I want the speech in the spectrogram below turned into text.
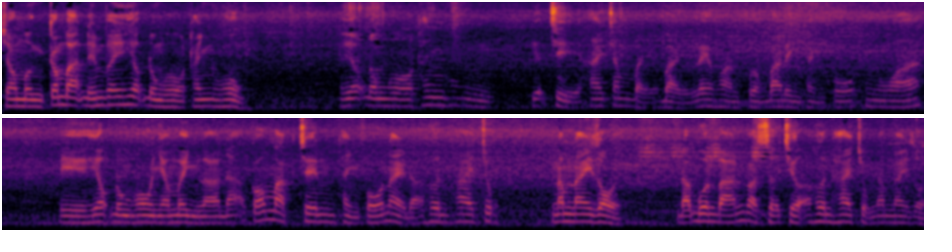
Chào mừng các bạn đến với hiệu đồng hồ Thanh Hùng. Hiệu đồng hồ Thanh Hùng địa chỉ 277 Lê Hoàn, phường Ba Đình, thành phố Thanh Hóa. Thì hiệu đồng hồ nhà mình là đã có mặt trên thành phố này đã hơn hai chục năm nay rồi. Đã buôn bán và sửa chữa hơn hai chục năm nay rồi.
